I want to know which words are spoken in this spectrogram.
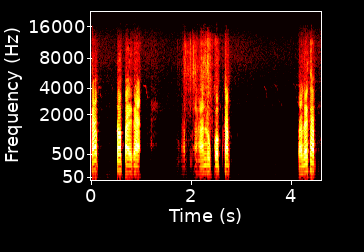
ครับต่อไปกะนารลูกกบครับ ไปเลยครับ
